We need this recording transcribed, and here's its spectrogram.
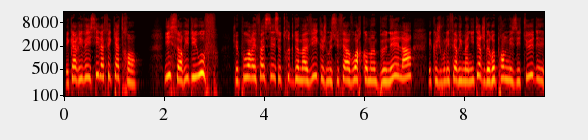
Et qu'arrivé ici il a fait quatre ans. Il sort, il dit ouf, je vais pouvoir effacer ce truc de ma vie que je me suis fait avoir comme un benet là et que je voulais faire humanitaire. Je vais reprendre mes études et,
